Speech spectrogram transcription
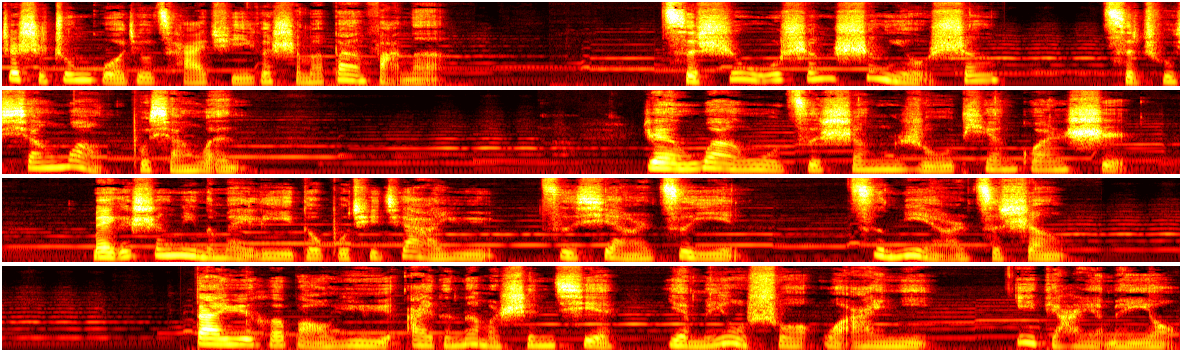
这时中国就采取一个什么办法呢？此时无声胜有声，此处相望不相闻。任万物自生，如天观世。每个生命的美丽都不去驾驭，自现而自隐，自灭而自生。黛玉和宝玉爱得那么深切，也没有说我爱你，一点儿也没有。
